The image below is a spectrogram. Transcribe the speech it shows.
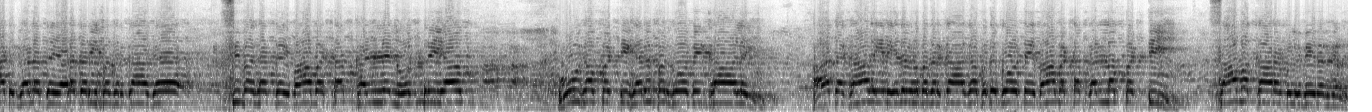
ஆடு களத்தை அலங்கரிப்பதற்காக சிவகங்கை மாவட்டம் கள்ளன் ஒன்றியம் ஊகப்பட்டி கருப்பர் கோவில் காலை அந்த காலையில் எதிர்கொள்வதற்காக புதுக்கோட்டை மாவட்டம் கள்ளப்பட்டி சாவக்காரன் குழு வீரர்கள்.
